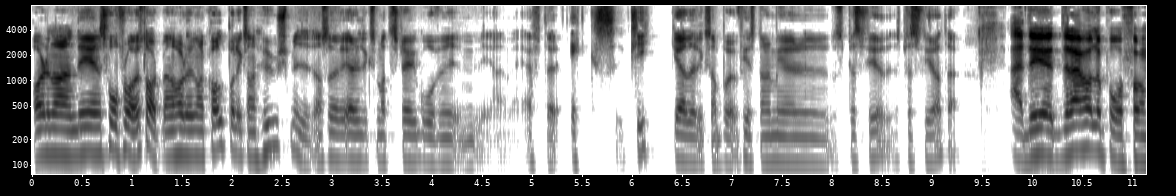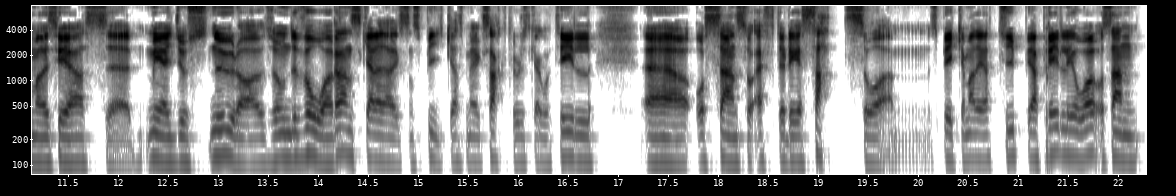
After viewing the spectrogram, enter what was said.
Har du någon, det är en svår fråga såklart, men har du någon koll på liksom hur smidigt? Alltså är det liksom att det ska gå efter X-klick eller liksom på, finns det något mer specificerat där? Det, det där håller på att formaliseras eh, mer just nu då. Så under våren ska det där liksom spikas med exakt hur det ska gå till. Eh, och sen så efter det är satt så mm, spikar man det typ i april i år och sen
